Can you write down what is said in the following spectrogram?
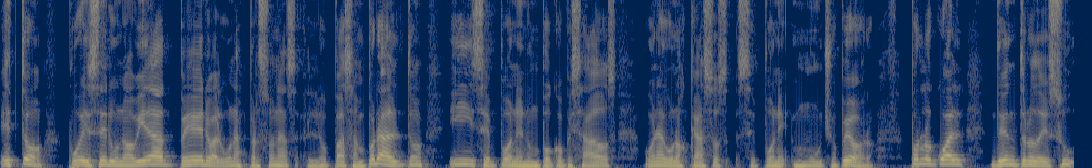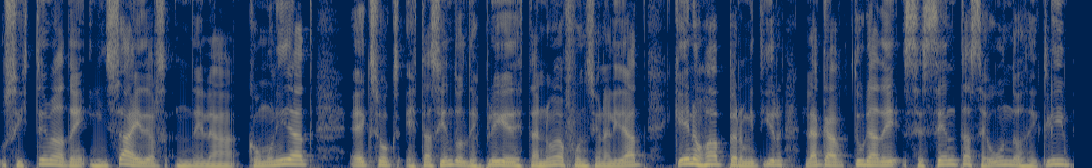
Esto puede ser una obviedad, pero algunas personas lo pasan por alto y se ponen un poco pesados o en algunos casos se pone mucho peor. Por lo cual, dentro de su sistema de insiders de la comunidad, Xbox está haciendo el despliegue de esta nueva funcionalidad que nos va a permitir la captura de 60 segundos de clip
